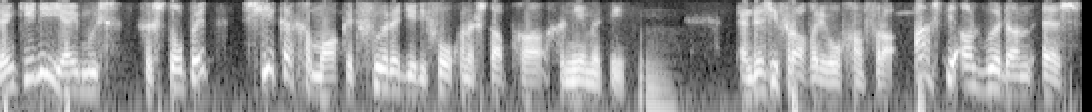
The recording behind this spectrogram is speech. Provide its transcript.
Dink jy nie jy moes gestop het, seker gemaak het voordat jy die volgende stap ge geneem het nie? Hmm. En dis die vraag wat die hof gaan vra. As die antwoord dan is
